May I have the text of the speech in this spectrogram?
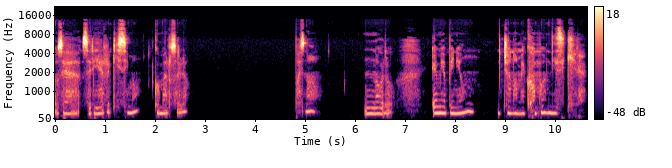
O sea, ¿sería riquísimo comérselo? Pues no. No lo. En mi opinión, yo no me como ni siquiera.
